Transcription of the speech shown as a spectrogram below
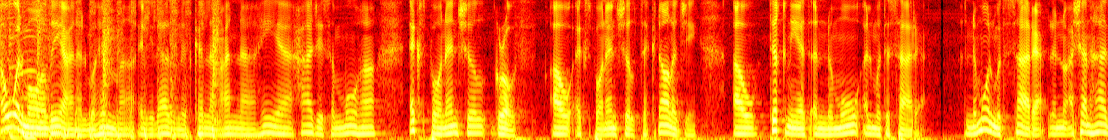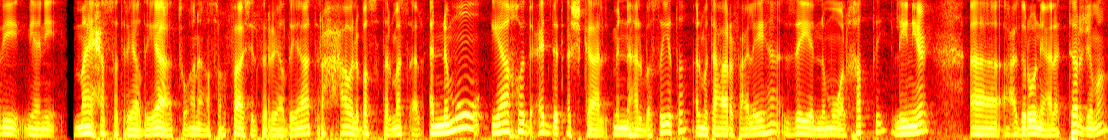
أول مواضيعنا المهمة اللي لازم نتكلم عنها هي حاجة يسموها exponential growth أو exponential technology أو تقنية النمو المتسارع. النمو المتسارع لأنه عشان هذه يعني ما هي حصة رياضيات وأنا أصلا فاشل في الرياضيات راح أحاول أبسط المسألة. النمو ياخذ عدة أشكال منها البسيطة المتعارف عليها زي النمو الخطي لينير آه، أعذروني على الترجمة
